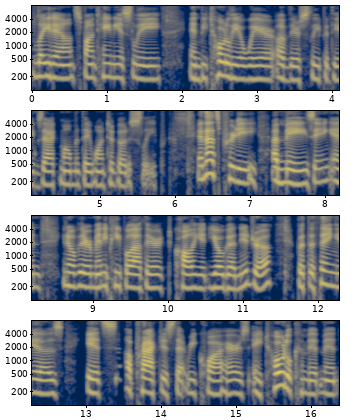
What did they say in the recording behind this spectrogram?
lay down spontaneously and be totally aware of their sleep at the exact moment they want to go to sleep. And that's pretty amazing. And, you know, there are many people out there calling it yoga nidra, but the thing is, it's a practice that requires a total commitment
